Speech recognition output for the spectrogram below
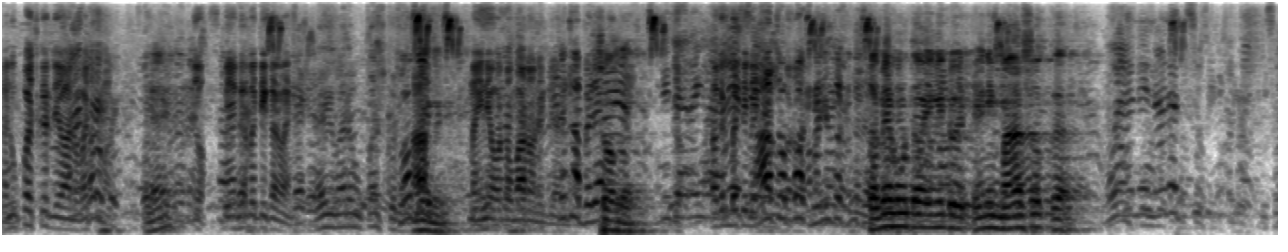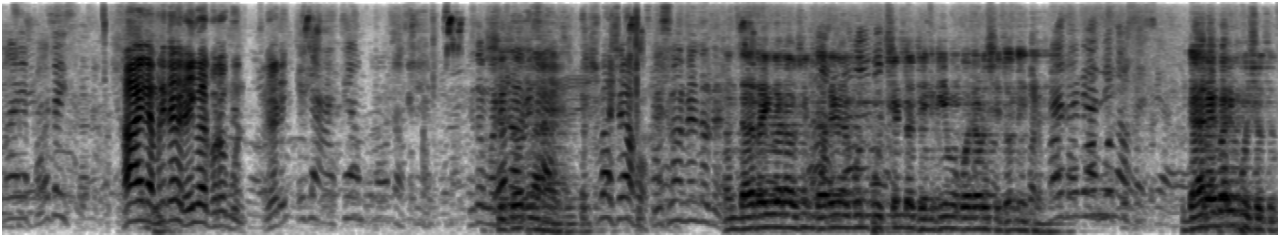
અને ઉપજ કરી દેવાનો વચમાં. જો બે અગરબત્તી કરવાની. હા ભાઈ. મહિને ઓટો. સો ગામ. અગરબત્તી. તમે હું તો એની ડો- એની માં છો. કે- હા એટલે હમણાં તમે રવિવાર ભરો રેડી દર રવિવાર આવશે દર રવિવાર બોલ પૂછશે ને તો જિંદગીમાં કોઈ દાડો સીધો નહીં થાય. ગયા રવિવારે પૂછ્યું તું.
